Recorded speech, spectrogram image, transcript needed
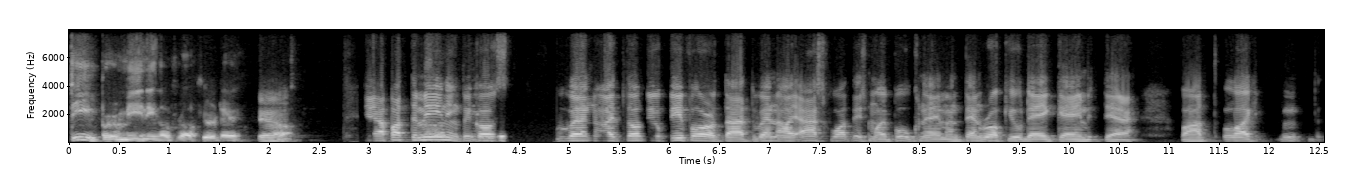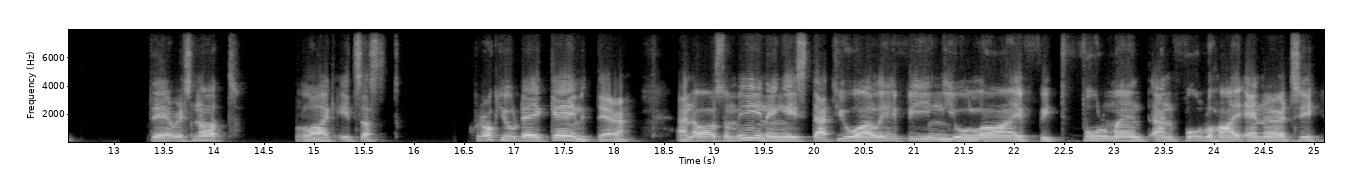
Deeper meaning of Rock Your Day. Yeah. Yeah, about the meaning because when I told you before that when I asked what is my book name and then Rock You Day came there, but like there is not like it's just Rock You Day came there, and also meaning is that you are living your life with full ment and full high energy,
